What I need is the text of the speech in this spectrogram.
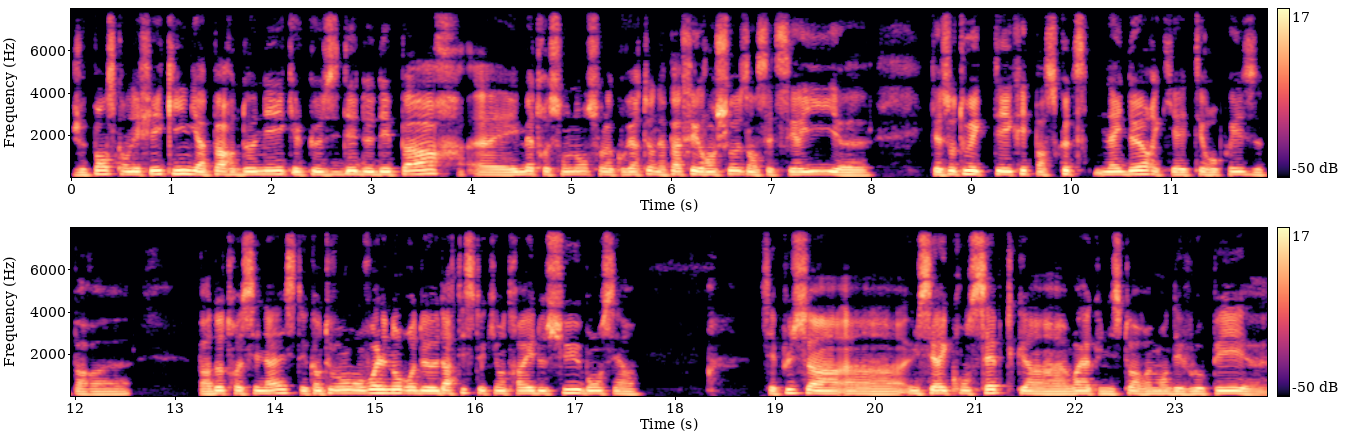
je pense qu'en effet, King, à part donner quelques idées de départ et mettre son nom sur la couverture, n'a pas fait grand-chose dans cette série qui a surtout été écrite par Scott Snyder et qui a été reprise par, par d'autres scénaristes. Quand on voit le nombre d'artistes qui ont travaillé dessus, bon, c'est un, c'est plus un- un- une série concept qu'un, voilà, qu'une histoire vraiment développée euh,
